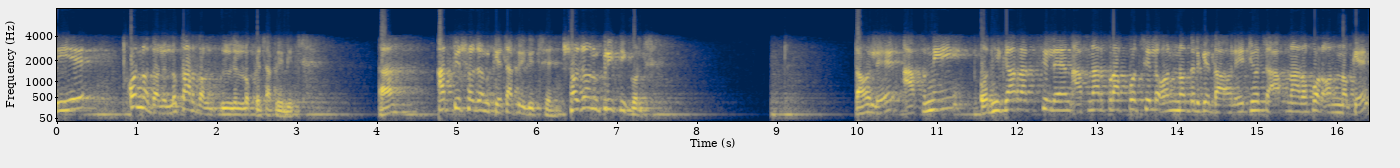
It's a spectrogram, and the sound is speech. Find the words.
দিয়ে অন্য দলের লোক, তার দলের লোককে চাকরি দিচ্ছে। আত্মীয় স্বজনকে চাকরি দিচ্ছে? স্বজন প্রীতি করছে। তাহলে আপনি অধিকার রাখছিলেন, আপনার প্রাপ্য ছিল অন্যদেরকে দেওয়া হলে, এটি হচ্ছে আপনার ওপর অন্যকে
